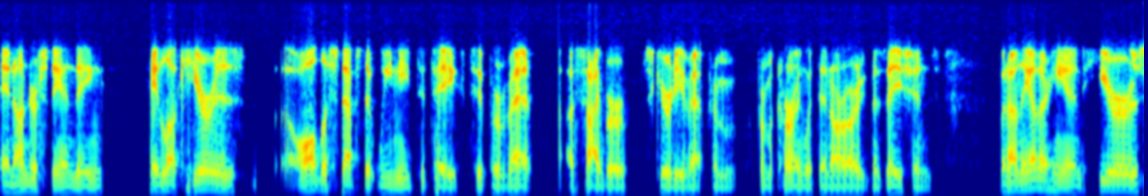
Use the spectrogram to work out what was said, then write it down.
and understanding hey look here is all the steps that we need to take to prevent a cyber security event from from occurring within our organizations. But on the other hand here's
